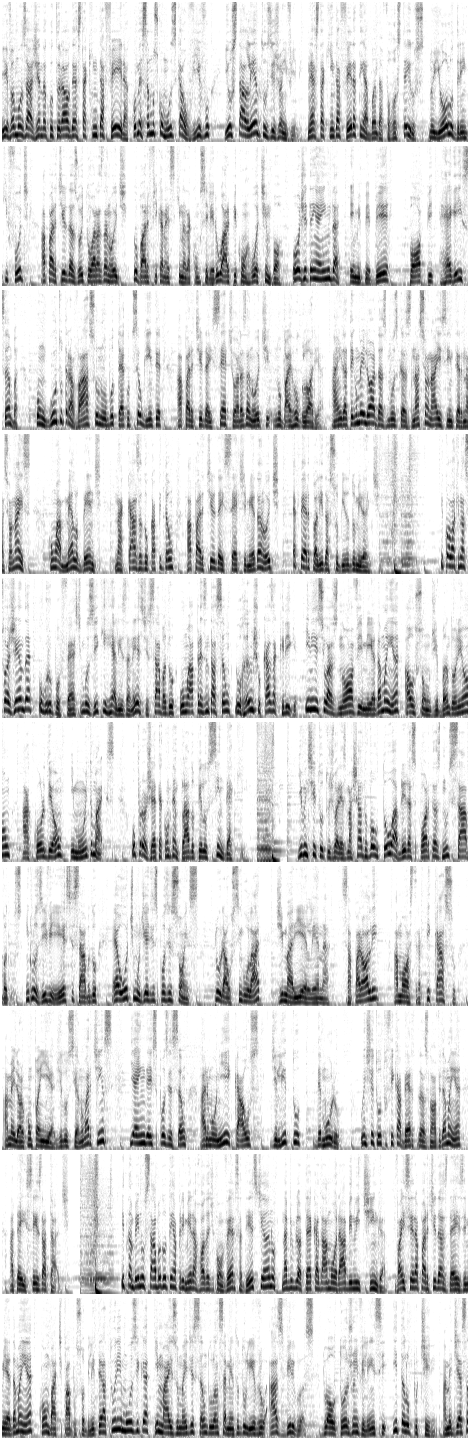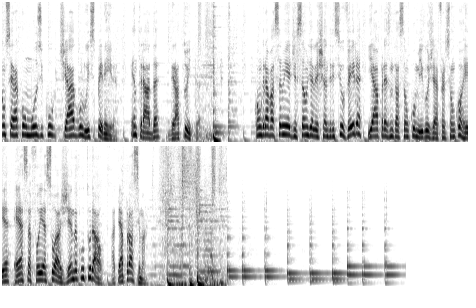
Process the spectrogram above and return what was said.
E vamos à agenda cultural desta quinta-feira. Começamos com música ao vivo e os talentos de Joinville. Nesta quinta-feira tem a banda Forrosteiros no Iolo Drink Food a partir das 8 horas da noite. O bar fica na esquina da Conselheiro Arpe com a Rua Timbó. Hoje tem ainda MPB, pop, reggae e samba com Guto Travasso no Boteco do Seu Guinter a partir das 7 horas da noite no bairro Glória. Ainda tem o melhor das músicas nacionais e internacionais com a Melo Band na Casa do Capitão a partir das sete e meia da noite, é perto ali da subida do Mirante. E coloque na sua agenda, o grupo Fest Music realiza neste sábado uma apresentação no Rancho Casa Krieger. Início às nove e meia da manhã, ao som de bandoneon, acordeon e muito mais. O projeto é contemplado pelo Sindec e o Instituto Juarez Machado voltou a abrir as portas nos sábados. Inclusive, este sábado é o último dia de exposições, plural singular, de Maria Helena Saparoli, a mostra Picasso, a melhor companhia, de Luciano Martins, e ainda a exposição Harmonia e Caos, de Lito Demuro. O Instituto fica aberto das 9 da manhã até as 6 da tarde. E também no sábado tem a primeira roda de conversa deste ano na Biblioteca da Hammurabi no Itinga. Vai ser a partir das 10h30 da manhã, com bate-papo sobre literatura e música e mais uma edição do lançamento do livro As Vírgulas, do autor joinvilense Ítalo Puccini. A mediação será com o músico Tiago Luiz Pereira. Entrada gratuita com gravação e edição de Alexandre Silveira e a apresentação comigo, Jefferson Correa. Essa foi a sua agenda cultural. Até a próxima!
